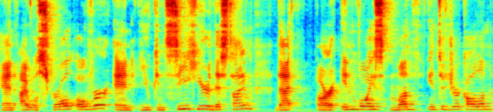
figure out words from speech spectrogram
And I will scroll over and you can see here this time that our invoice month integer column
